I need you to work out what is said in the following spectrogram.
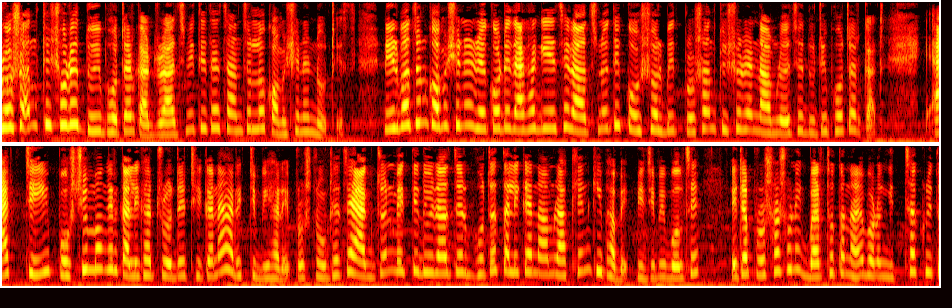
প্রশান্ত কিশোরের দুই ভোটার কার্ড, রাজনীতিতে চাঞ্চল্য কমিশনের নোটিশ। নির্বাচন কমিশনের রেকর্ডে দেখা গিয়েছে রাজনৈতিক কৌশলবিদ প্রশান্ত কিশোরের নাম রয়েছে দুটি ভোটার কার্ড। একটি পশ্চিমবঙ্গের কালীঘাট রোডের ঠিকানা, আরেকটি বিহারে। প্রশ্ন উঠেছে, একজন ব্যক্তি দুই রাজ্যের ভোটার তালিকায় নাম রাখলেন কীভাবে? বিজেপি বলছে, এটা প্রশাসনিক ব্যর্থতা নয়, বরং ইচ্ছাকৃত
